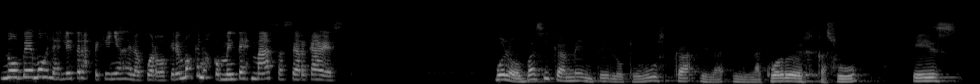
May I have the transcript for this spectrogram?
no vemos las letras pequeñas del acuerdo. Queremos que nos comentes más acerca de esto. Bueno, básicamente lo que busca el, el acuerdo de Escazú es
